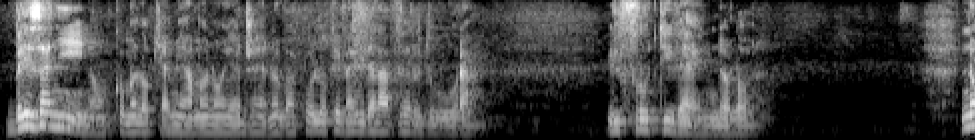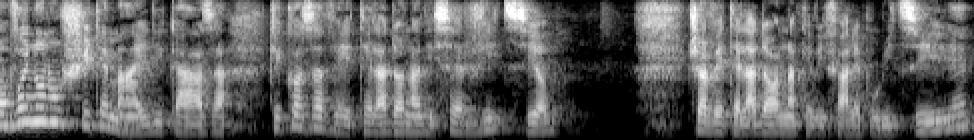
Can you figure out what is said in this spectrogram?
besagnino, come lo chiamiamo noi a Genova, quello che vende la verdura, il fruttivendolo. No, voi non uscite mai di casa. Che cosa avete? La donna di servizio? Cioè avete la donna che vi fa le pulizie,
